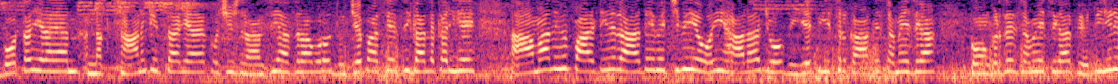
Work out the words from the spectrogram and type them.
ਬਹੁਤਾ ਜਿਹੜਾ ਆ ਨੁਕਸਾਨ ਕੀਤਾ ਗਿਆ ਹੈ। ਕੁਛ ਸ਼ਰਾਂਤੀ ਆਸਰਾ ਵੱਲੋਂ ਦੂਜੇ ਪਾਸੇ ਅਸੀਂ ਗੱਲ ਕਰੀਏ, ਆਮ ਆਦਮੀ ਪਾਰਟੀ ਦੇ ਰਾਜ ਦੇ ਵਿੱਚ ਵੀ ਉਹੀ ਹਾਲ ਹੈ ਜੋ ਬੀਜੇਪੀ ਸਰਕਾਰ ਦੇ ਸਮੇਂ ਸੀਗਾ, ਕਾਂਗਰਸ ਦੇ ਸਮੇਂ ਸੀਗਾ। ਫਿਰ ਦੀ ਜਿਹੜੀ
